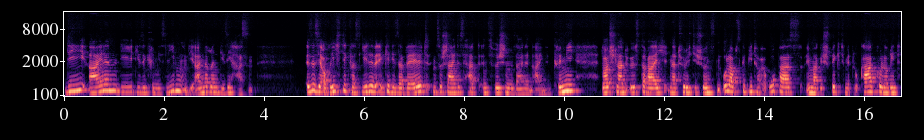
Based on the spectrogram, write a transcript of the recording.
Die einen, die diese Krimis lieben und die anderen, die sie hassen. Es ist ja auch richtig, fast jede Ecke dieser Welt, so scheint es, hat inzwischen seinen eigenen Krimi. Deutschland, Österreich natürlich die schönsten Urlaubsgebiete Europas, immer gespickt mit Lokalkolorit,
